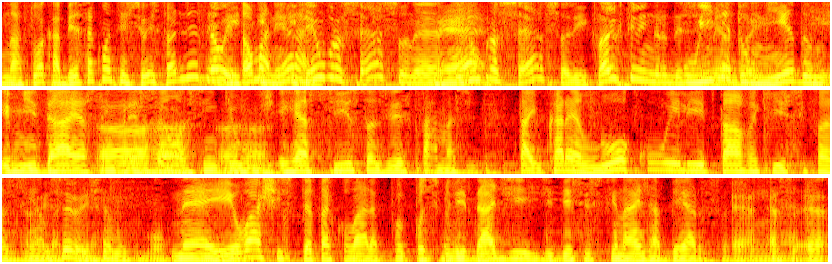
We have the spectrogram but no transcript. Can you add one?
na, tua cabeça aconteceu a história de, não, de, e, tal maneira. E, tem um processo, né? Tem um processo ali. Claro que tem um engrandecimento. O Ilha do aí. Medo me dá essa impressão, assim, que eu reassisto às vezes. Tá, mas tá, e o cara é louco ele tava aqui se fazendo? Ah, isso, é, isso, é, muito bom. Né? Eu acho espetacular a possibilidade de, de, desses finais abertos. É, assim, é, essa, né?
